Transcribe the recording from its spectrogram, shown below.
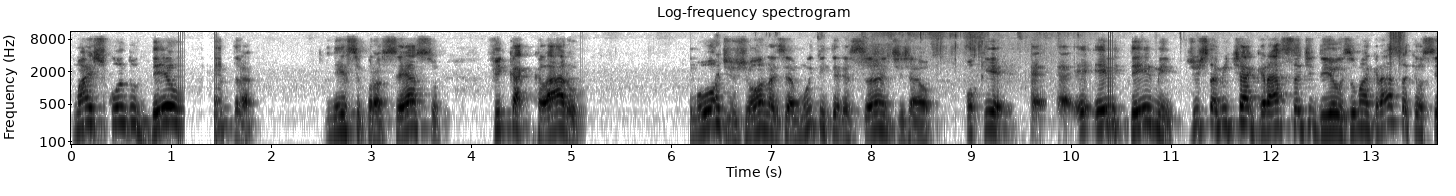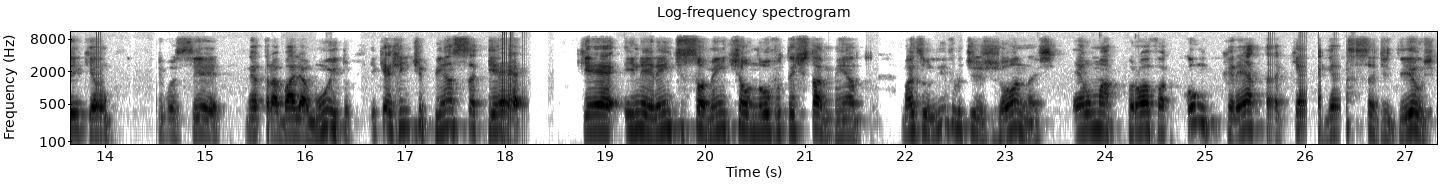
Mas quando Deus entra nesse processo, fica claro o amor de Jonas é muito interessante, Jael, porque é, é, ele teme justamente a graça de Deus, uma graça que eu sei que é um que você né, trabalha muito e que a gente pensa que é que é inerente somente ao Novo Testamento. Mas o livro de Jonas é uma prova concreta que a graça de Deus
